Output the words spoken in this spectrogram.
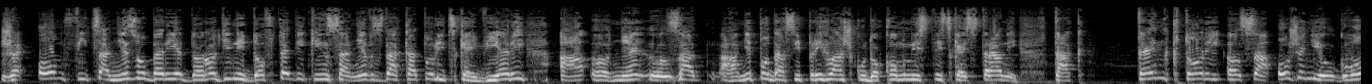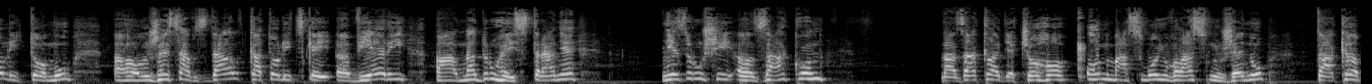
že on Fica nezoberie do rodiny dovtedy, kým sa nevzdá katolickej viery a, uh, ne, za, a nepodá si prihlášku do komunistickej strany. Tak ten, ktorý sa oženil kvôli tomu, že sa vzdal katolickej viery a na druhej strane nezruší zákon, na základe čoho on má svoju vlastnú ženu, tak eh,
